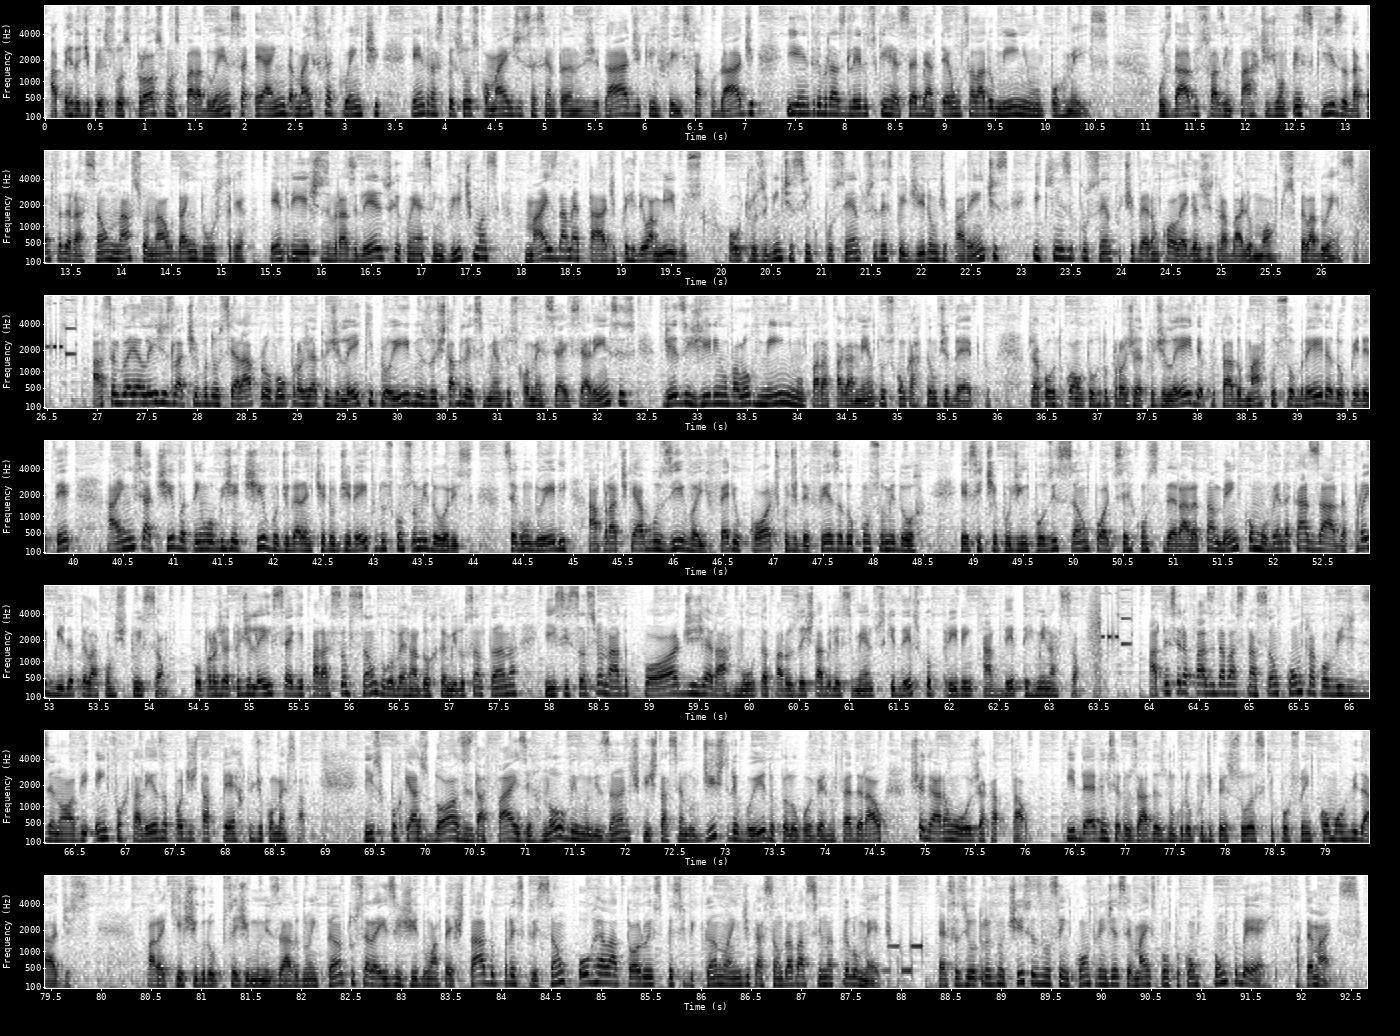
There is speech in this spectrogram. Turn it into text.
A perda de pessoas próximas para a doença é ainda mais frequente entre as pessoas com mais de 60 anos de idade, quem fez faculdade e entre brasileiros que recebem até um salário mínimo por mês. Os dados fazem parte de uma pesquisa da Confederação Nacional da Indústria. Entre estes brasileiros que conhecem vítimas, mais da metade perdeu amigos, outros 25% se despediram de parentes e 15% tiveram colegas de trabalho mortos pela doença. A Assembleia Legislativa do Ceará aprovou o projeto de lei que proíbe os estabelecimentos comerciais cearenses de exigirem um valor mínimo para pagamentos com cartão de débito. De acordo com o autor do projeto de lei, deputado Marcos Sobreira, do PDT, a iniciativa tem o objetivo de garantir o direito dos consumidores. Segundo ele, a prática é abusiva e fere o Código de Defesa do Consumidor. Esse tipo de imposição pode ser considerada também como venda casada, proibida pela Constituição. O projeto de lei segue para a sanção do governador Camilo Santana e, se sancionado, pode gerar multa para os estabelecimentos que descumprirem a determinação. A terceira fase da vacinação contra a Covid-19 em Fortaleza pode estar perto de começar. Isso porque as doses da Pfizer, novo imunizante que está sendo distribuído pelo governo federal, chegaram hoje à capital e devem ser usadas no grupo de pessoas que possuem comorbidades. Para que este grupo seja imunizado, no entanto, será exigido um atestado, prescrição ou relatório especificando a indicação da vacina pelo médico. Essas e outras notícias você encontra em gcmais.com.br. Até mais!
